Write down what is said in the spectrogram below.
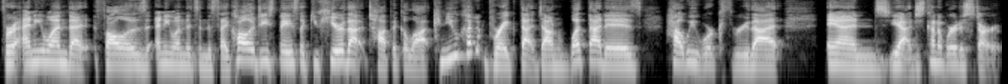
For anyone that follows anyone that's in the psychology space, like you hear that topic a lot. Can you kind of break that down, what that is, how we work through that, and yeah, just kind of where to start?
